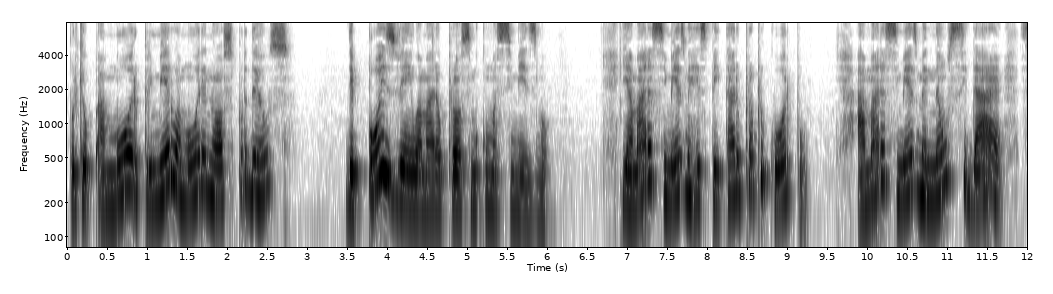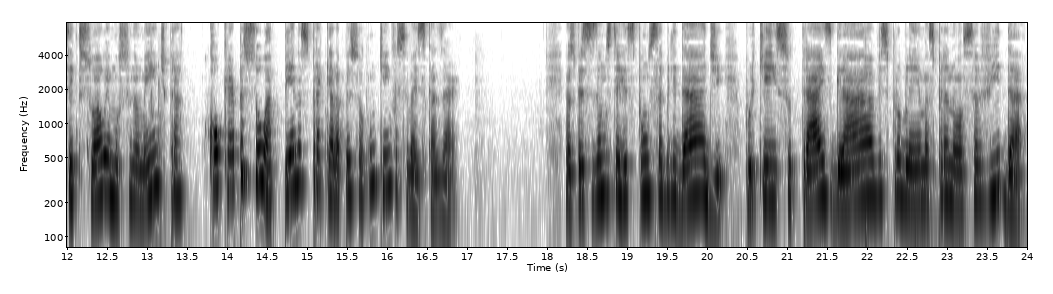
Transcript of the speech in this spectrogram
porque o amor, o primeiro amor é nosso por Deus. Depois vem o amar ao próximo como a si mesmo. E amar a si mesmo é respeitar o próprio corpo. Amar a si mesmo é não se dar sexual emocionalmente para qualquer pessoa, apenas para aquela pessoa com quem você vai se casar. Nós precisamos ter responsabilidade, porque isso traz graves problemas para a nossa vida.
